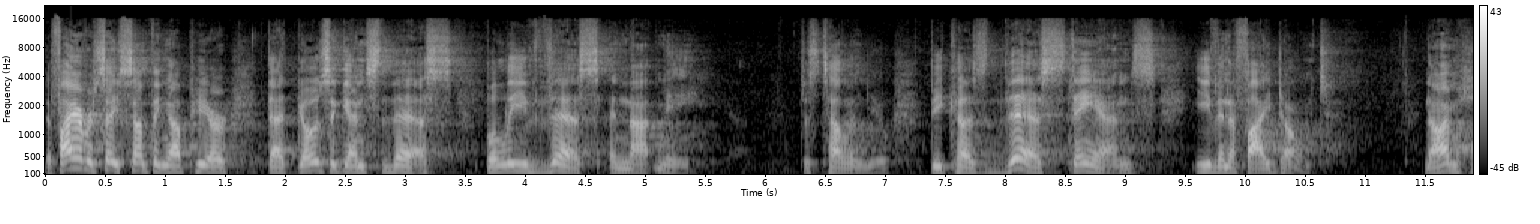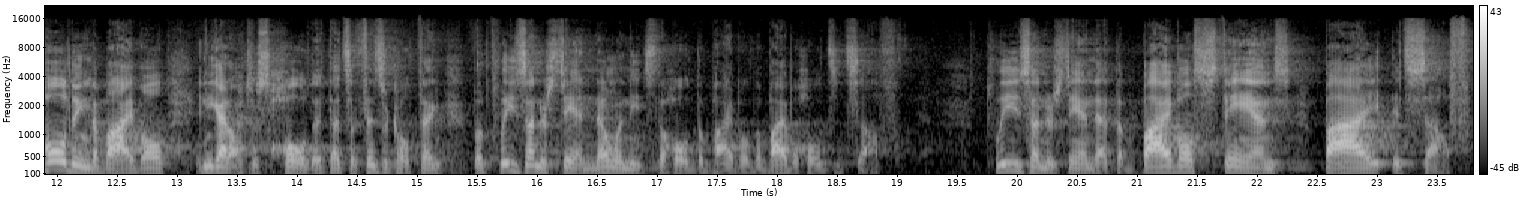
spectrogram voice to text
If I ever say something up here that goes against this, believe this and not me. Just telling you, because this stands even if I don't. Now, I'm holding the Bible, and you got to just hold it. That's a physical thing. But please understand, no one needs to hold the Bible. The Bible holds itself. Please understand that. The Bible stands by itself.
